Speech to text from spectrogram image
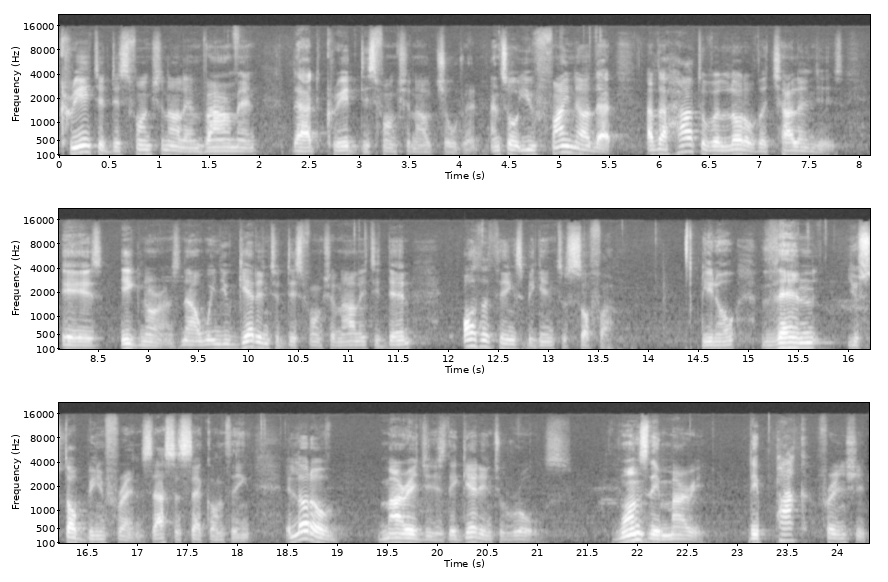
create a dysfunctional environment that create dysfunctional children. And so you find out that at the heart of a lot of the challenges is ignorance. Now, when you get into dysfunctionality, then other things begin to suffer. You know, then you stop being friends. That's the second thing. A lot of marriages, they get into roles. Once they marry, they pack friendship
